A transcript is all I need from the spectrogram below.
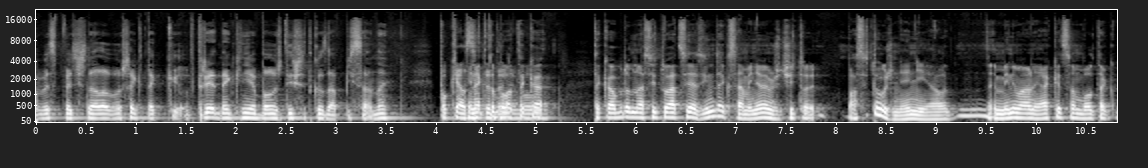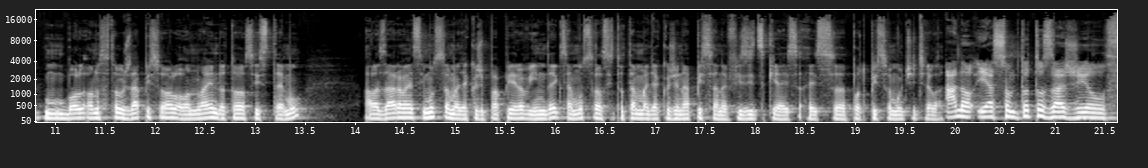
nebezpečné, lebo však tak v triednej knihe bolo vždy všetko zapísané. Pokiaľ Inak to teda bola nebolo... taká, taká obdobná situácia s indexami. Neviem, že či to... Asi to už není, ale minimálne ja keď som bol, tak bol, ono sa to už zapisovalo online do toho systému ale zároveň si musel mať akože papierový index a musel si to tam mať akože napísané fyzicky aj s, aj s podpisom učiteľa. Áno, ja som toto zažil v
